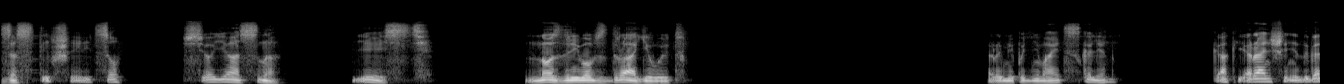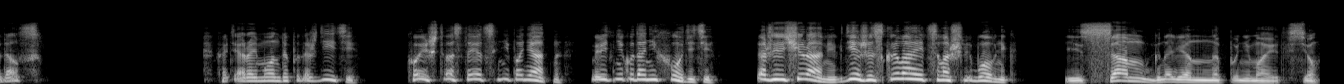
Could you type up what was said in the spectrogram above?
застывшее лицо. Все ясно. Есть. Ноздри его вздрагивают. Реми поднимается с колен. Как я раньше не догадался. Хотя, Раймонда, подождите, кое-что остается непонятно. Вы ведь никуда не ходите, даже вечерами. Где же скрывается ваш любовник? И сам мгновенно понимает все.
